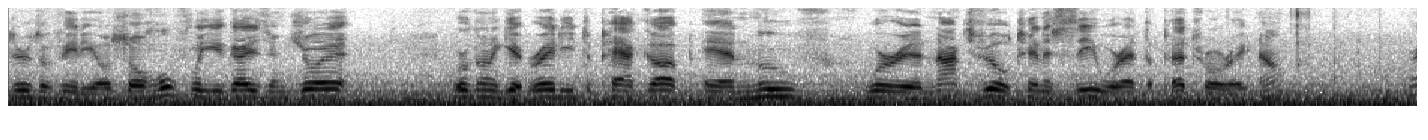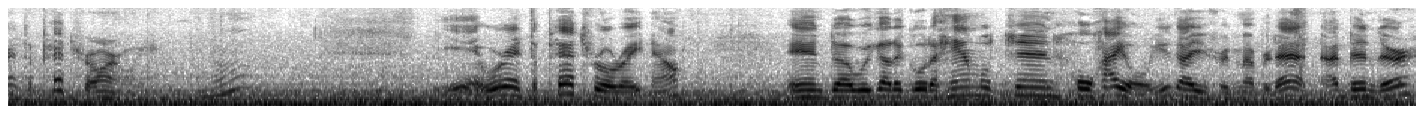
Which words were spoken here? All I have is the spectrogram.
There's a video. So hopefully you guys enjoy it. We're going to get ready to pack up and move. We're in Knoxville, Tennessee. We're at the Petro right now. We're at the Petro, aren't we? Hmm? Yeah, we're at the Petro right now. And uh, we got to go to Hamilton, Ohio. You guys remember that. I've been there.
